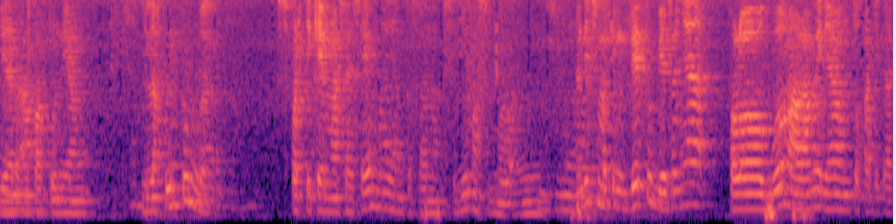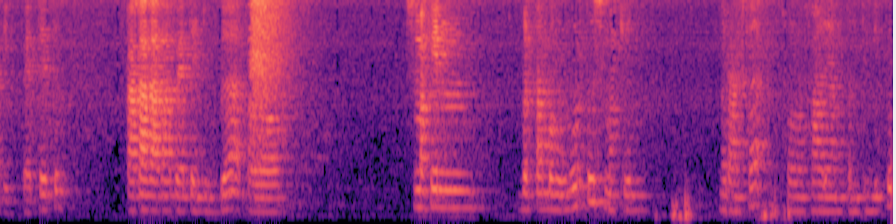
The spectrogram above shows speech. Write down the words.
biar apa pun yang dilakuin tuh enggak seperti kayak masa SMA yang ke sana ke sini masih mau nanti semakin gede tuh biasanya kalau gue ngalamin ya untuk adik-adik PT tuh kakak-kakak PT juga kalau semakin bertambah umur tuh semakin ngerasa kalau hal yang penting itu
